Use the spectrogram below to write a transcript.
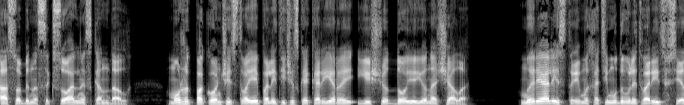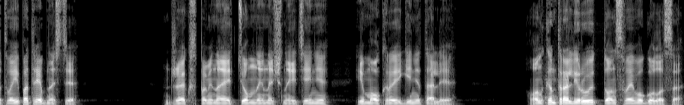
а особенно сексуальный скандал, может покончить с твоей политической карьерой еще до ее начала. Мы реалисты, и мы хотим удовлетворить все твои потребности». Джек вспоминает темные ночные тени и мокрые гениталии. Он контролирует тон своего голоса.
